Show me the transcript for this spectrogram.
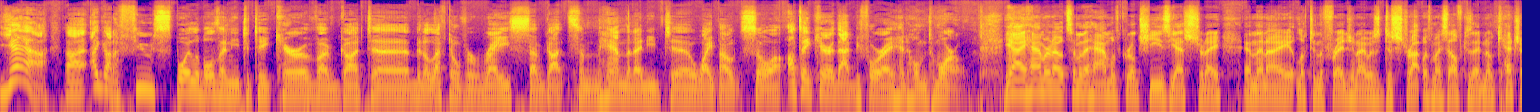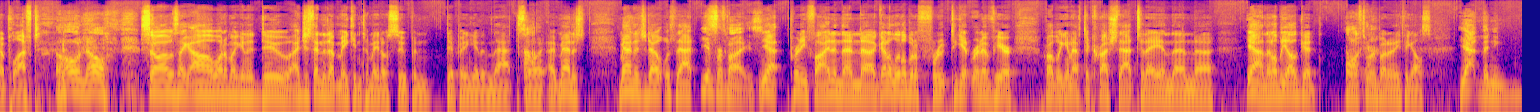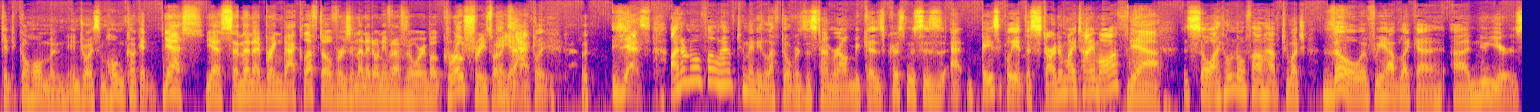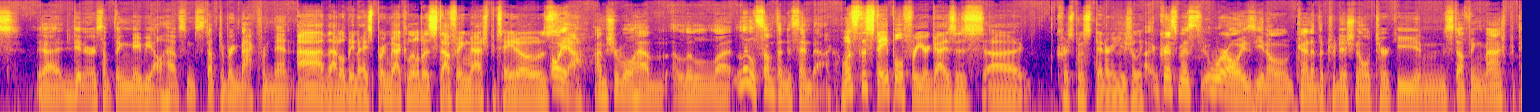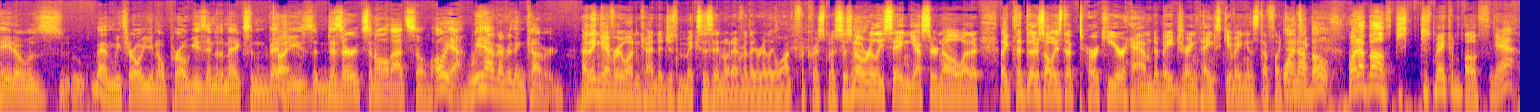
Yeah, uh, I got a few spoilables I need to take care of. I've got uh, a bit of leftover rice. I've got some ham that I need to wipe out. So I'll I'll take care of that before I head home tomorrow. Yeah, I hammered out some of the ham with grilled cheese yesterday, and then I looked in the fridge and I was distraught with myself because I had no ketchup left. Oh no! So I was like, oh, what am I going to do? I just ended up making tomato soup and dipping it in that. So I, I managed managed out with that. You improvise. Yeah, pretty fine. And then uh, got a little bit of fruit to get rid of here. Probably going to have to crush that today. And then, uh, yeah, then I'll be all good. Don't Oh, have to worry about anything else. Yeah, then you get to go home and enjoy some home cooking. Yes, yes. And then I bring back leftovers, and then I don't even have to worry about groceries when exactly. I get back. yes, I don't know if I'll have too many leftovers this time around because Christmas is at basically at the start of my time off. Yeah. So I don't know if I'll have too much. Though, if we have like a, a New Year's uh, dinner or something, maybe I'll have some stuff to bring back from then. Ah, that'll be nice. Bring back a little bit of stuffing, mashed potatoes. oh yeah, I'm sure we'll have a little uh, little something to send back. What's the staple for your guys' uh, Christmas dinner usually? Uh, Christmas, we're always, you know, kind of the traditional turkey and stuffing, mashed potatoes, and we throw, you know, pierogies into the mix and yeah. veggies and desserts and all that. So, oh yeah, we have everything covered. I think everyone kind of just mixes in whatever they really want for Christmas. There's no really saying yes or no. Whether like the, there's always the turkey or ham debate during Thanksgiving and stuff like Why that. Why not like, both? Why not both? Just just make them both. Yeah.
